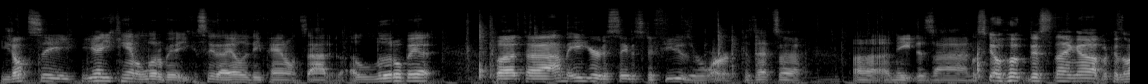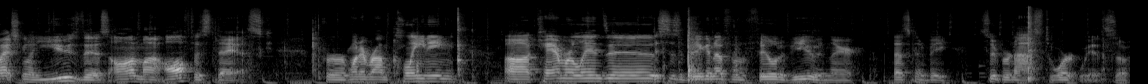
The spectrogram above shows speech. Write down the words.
You don't see, yeah, you can a little bit. You can see the LED panel inside it a little bit, but uh, I'm eager to see this diffuser work because that's a a neat design. Let's go hook this thing up because I'm actually going to use this on my office desk for whenever I'm cleaning uh, camera lenses. This is a big enough of a field of view in there. That's going to be super nice to work with. So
